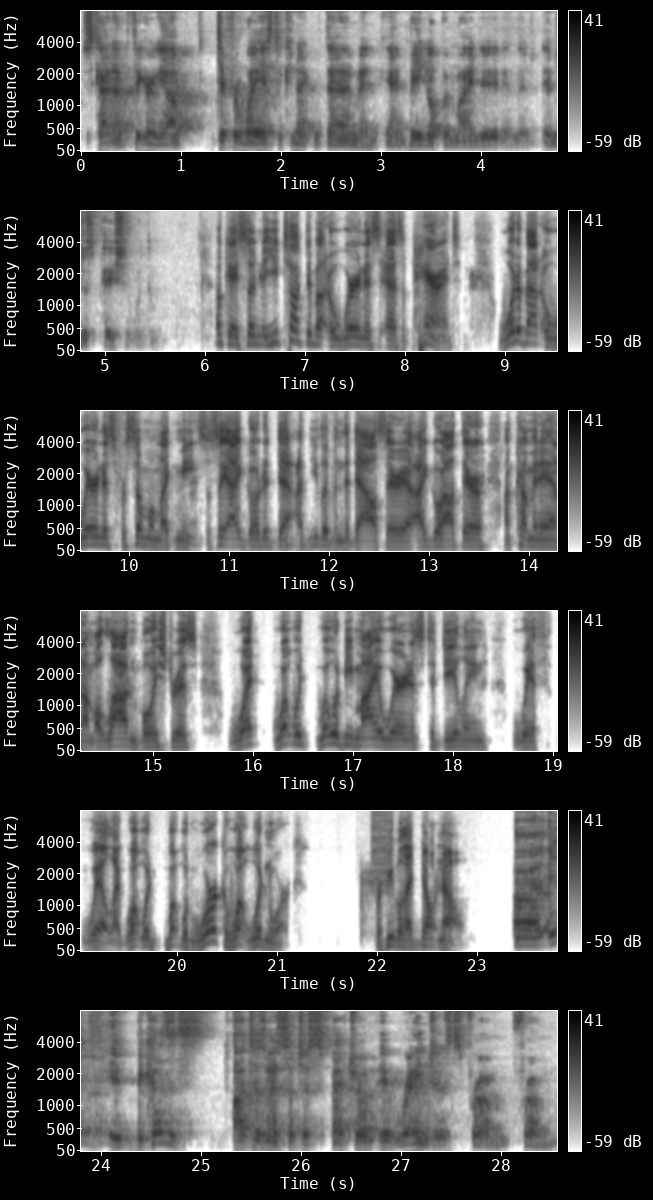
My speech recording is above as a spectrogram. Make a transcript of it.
just kind of figuring out different ways to connect with them and, and being open-minded and, and just patient with them Okay, so now you talked about awareness as a parent. What about awareness for someone like me? So, say I go to da- you live in the Dallas area. I go out there. I'm coming in. I'm loud and boisterous. What what would what would be my awareness to dealing with Will? Like, what would what would work or what wouldn't work for people that don't know? Uh, it, it because it's autism is such a spectrum. It ranges from from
